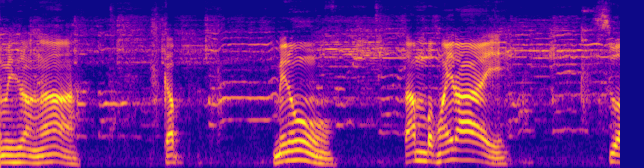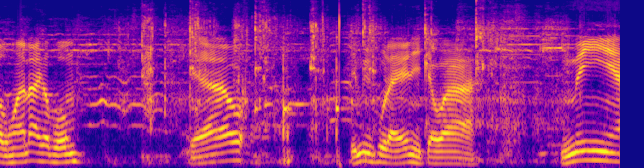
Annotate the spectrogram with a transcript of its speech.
ี่ไม่เรื่องนะกับเมนูตำบักหอยลายสวบหอยลายครับผมเดี๋ยวทีมีผู้ใดนี่จะว่าเนี่ย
